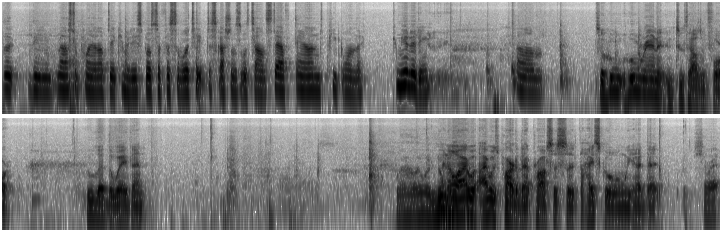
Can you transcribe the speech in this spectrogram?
the, the master plan update committee is supposed to facilitate discussions with town staff and people in the community. Um, so who, who ran it in two thousand four? Who led the way then? Well, there were I numerous. know I, wa- I was part of that process at the high school when we had that, charrette,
